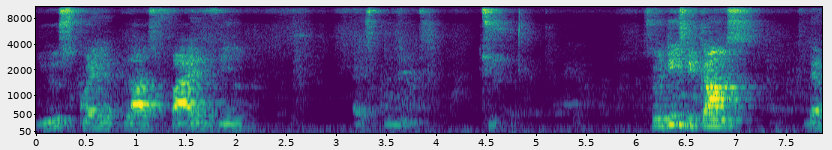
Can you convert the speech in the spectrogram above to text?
u squared plus 5v exponent 2. So this becomes the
